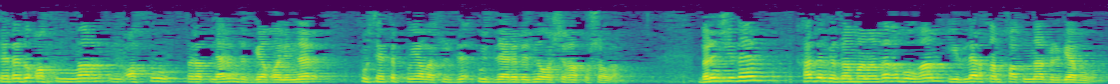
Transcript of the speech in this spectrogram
سبب أصلlar أصل sebeplerin bizge galimler kursatib qo'yalar o'zlari bizni oshira qo'shalar birinchidan hozirgi zamonadagi bo'lgan erlar ham xotinlar birga bo'lgan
